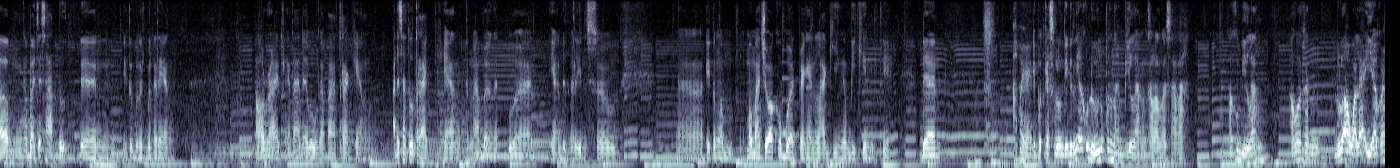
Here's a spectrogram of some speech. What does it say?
um, ngebaca satu dan itu bener-bener yang alright. Ternyata ada beberapa track yang ada satu track yang kena banget buat yang dengerin. So uh, itu nge- memacu aku buat pengen lagi ngebikin gitu ya. Dan apa ya di podcast sebelum tidurnya aku dulu pernah bilang kalau nggak salah aku bilang aku akan dulu awalnya iya aku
